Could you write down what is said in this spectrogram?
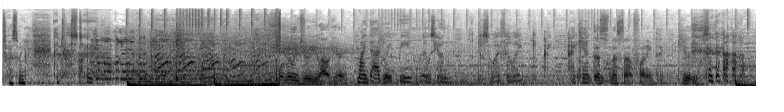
trust me? I trust you. What really drew you out here? My dad raped me when I was young, so I feel like I, I can't. That's that's not funny, Dick.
